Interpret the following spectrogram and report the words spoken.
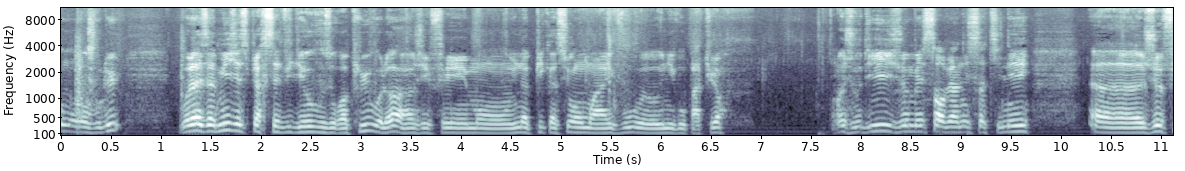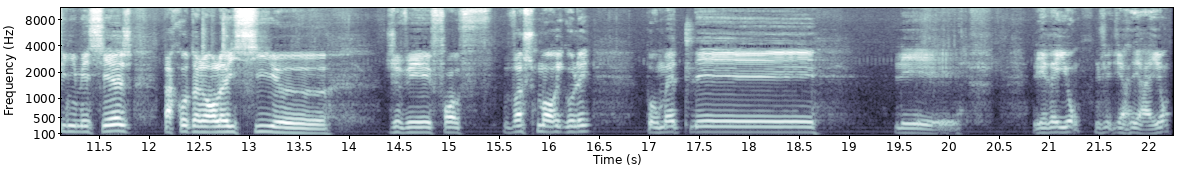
au moment voulu. Voilà les amis, j'espère que cette vidéo vous aura plu. Voilà, hein, j'ai fait mon, une application avec vous au niveau pâture. Je vous dis, je mets ça en vernis satiné. Euh, je finis mes sièges. Par contre, alors là, ici, euh, je vais vachement rigoler pour mettre les, les, les rayons, je vais dire les rayons,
